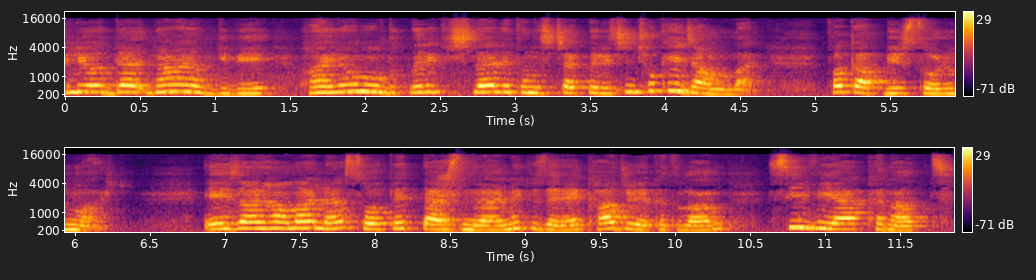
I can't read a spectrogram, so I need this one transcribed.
Cleo Nile gibi hayran oldukları kişilerle tanışacakları için çok heyecanlılar. Fakat bir sorun var. Ejderhalarla sohbet dersini vermek üzere kadroya katılan Sylvia Kanat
